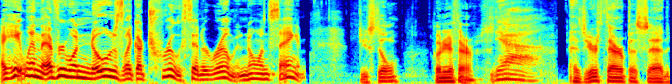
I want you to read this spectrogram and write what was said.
I hate when everyone knows like a truth in a room and no one's saying it. Do you still go to your therapist? Yeah. has your therapist said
